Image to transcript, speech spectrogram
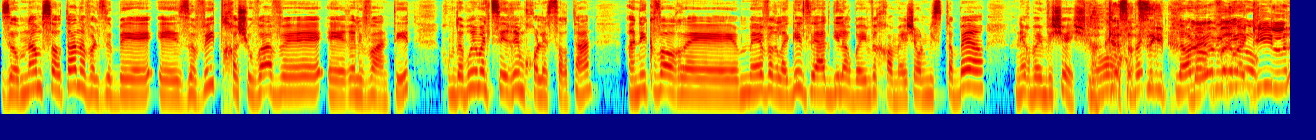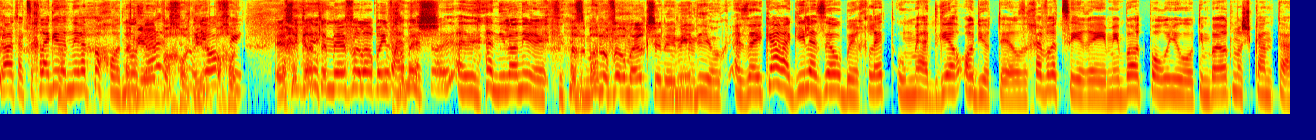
זה אמנם סרטן, אבל זה בזווית חשובה ורלוונטית. אנחנו מדברים על צעירים חולי סרטן. אני כבר אה, מעבר לגיל, זה עד גיל 45, אבל מסתבר, אני 46. לא, כן, הרבה- רציתי להגיד, לא, לא, מעבר בדיוק. לגיל- לא, אתה צריך להגיד, את נראית פחות. את נו, נראית פחות, נראית. פחות. איך הגעת למעבר ל-45? אני לא נראית. הזמן עובר מהר כשנהנים. בדיוק. אז העיקר, הגיל הזה הוא בהחלט, הוא מאתגר עוד יותר. זה חבר'ה צעירים, עם בעיות פוריות, עם בעיות משכנתה,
